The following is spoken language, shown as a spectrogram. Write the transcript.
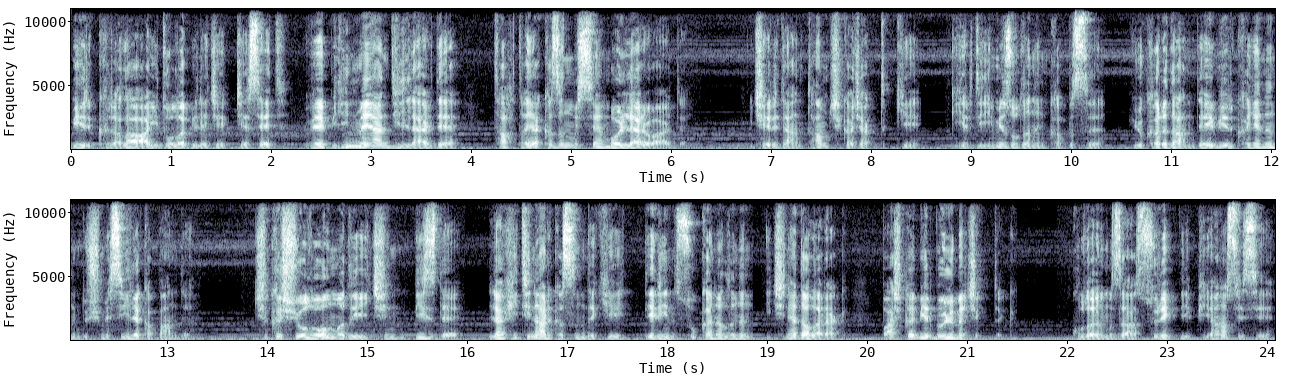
bir krala ait olabilecek ceset ve bilinmeyen dillerde tahtaya kazınmış semboller vardı. İçeriden tam çıkacaktık ki girdiğimiz odanın kapısı yukarıdan dev bir kayanın düşmesiyle kapandı. Çıkış yolu olmadığı için biz de lahitin arkasındaki derin su kanalının içine dalarak başka bir bölüme çıktık. Kulağımıza sürekli piyano sesi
